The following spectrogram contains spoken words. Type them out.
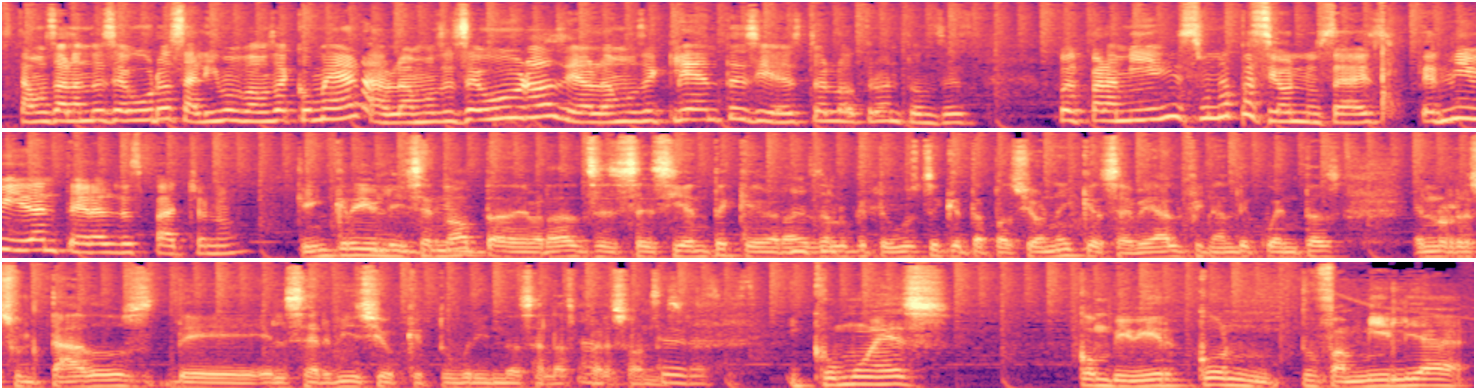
Estamos hablando de seguros, salimos, vamos a comer, hablamos de seguros y hablamos de clientes y esto, el otro. Entonces, pues para mí es una pasión, o sea, es, es mi vida entera el despacho, ¿no? Qué increíble y se nota, de verdad, se, se siente que de verdad es algo que te gusta y que te apasiona y que se ve al final de cuentas en los resultados del servicio que tú brindas a las ah, personas. ¿Y cómo es convivir con tu familia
